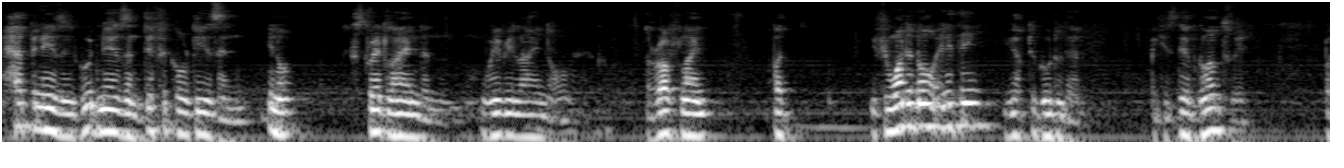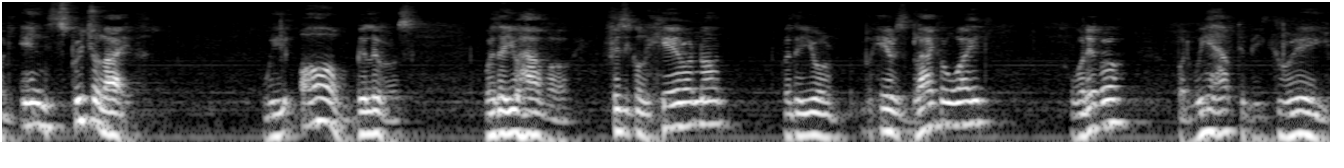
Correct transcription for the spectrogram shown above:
happiness and goodness and difficulties and you know straight line and wavy line or rough line. But if you want to know anything, you have to go to them because they've gone through it. But in spiritual life, we all believers, whether you have a physical hair or not, whether your hair is black or white, whatever, but we have to be gray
